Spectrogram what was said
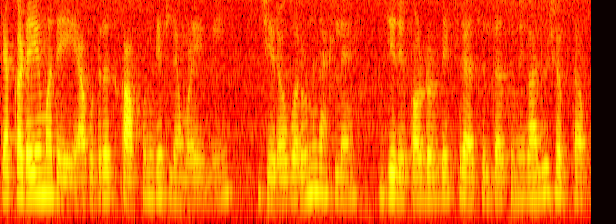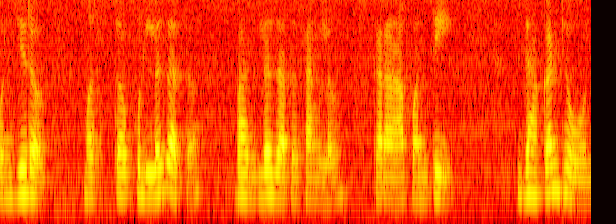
त्या कढईमध्ये अगोदरच कापून घेतल्यामुळे मी जिरं वरून घातलं आहे जिरे पावडर देखील असेल तर तुम्ही घालू शकता पण जिरं मस्त फुललं जातं भाजलं जातं चांगलं. कारण आपण ती झाकण ठेवून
